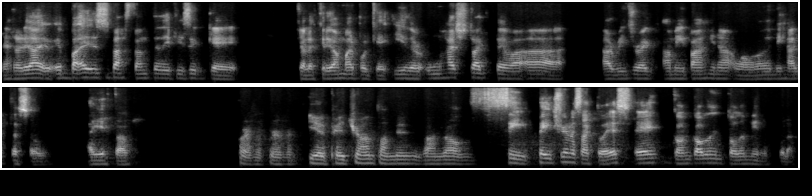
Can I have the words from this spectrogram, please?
En realidad es bastante difícil que, que lo escribas mal porque either un hashtag te va a, a redirect a mi página o a uno de mis artes. So, ahí está. Perfect, perfect. Y el Patreon también, Van Goblin. Sí, Patreon, exacto, es, es Gun Goblin todo en minúscula.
